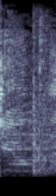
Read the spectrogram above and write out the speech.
you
